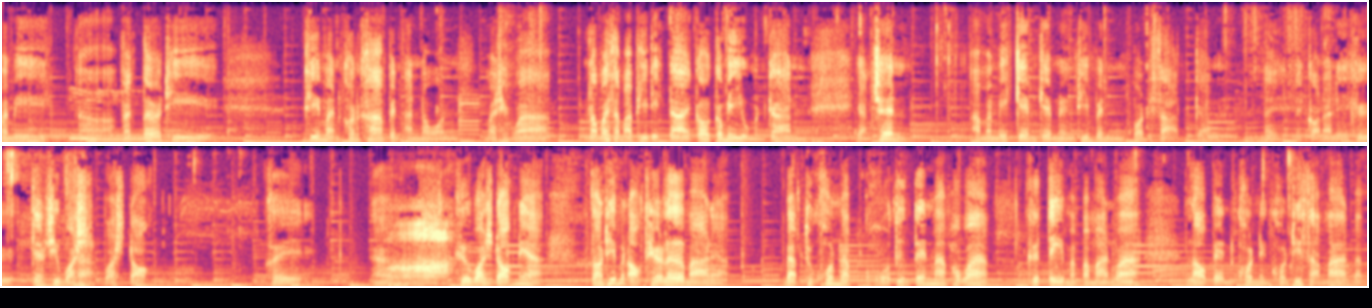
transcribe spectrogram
มันมีfactor ที่ที่มันค่อนข้างเป็นอันโนนหมายถึงว่าเราไม่สามารถ predict ได้ก็ก็มีอยู่เหมือนกัน อย่างเช่นอะมันมีเกมเกมหนึ่งที่เป็นประวัติศาสตร์เหมือนกัน ในในก่อนหน้านี้คือเกมชื่อ Watch ครับ Watch Dog เคยอ่าอ๋อคือ Watch Dog เนี่ย ตอนที่มันออก trailer มาเนี่ย แบบทุกคนแบบโอ้โหตื่นเต้นมาก เพราะว่าคือตีมมันประมาณว่า เราเป็นคนหนึ่งคนที่สามารถแบบ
